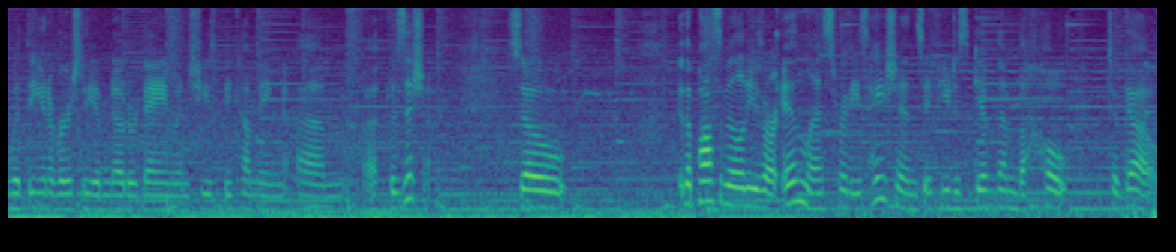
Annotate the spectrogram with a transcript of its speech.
with the University of Notre Dame, and she's becoming um, a physician. So the possibilities are endless for these Haitians if you just give them the hope to go.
